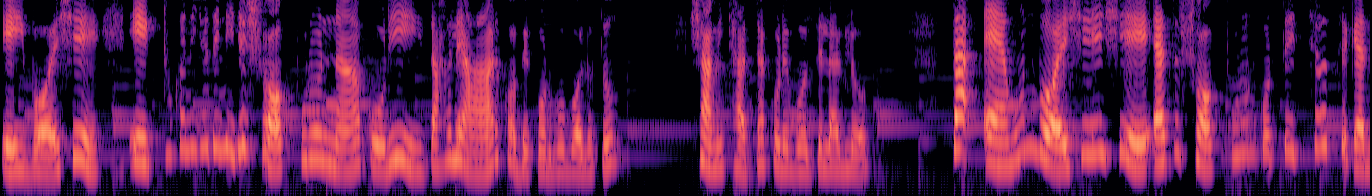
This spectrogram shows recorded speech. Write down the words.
এই বয়সে একটুখানি যদি নিজের শখ পূরণ না করি, তাহলে আর কবে করব বলো তো? স্বামী ঠাট্টা করে বলতে লাগল তা এমন বয়সে এসে এত শখ পূরণ করতে ইচ্ছে হচ্ছে কেন?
